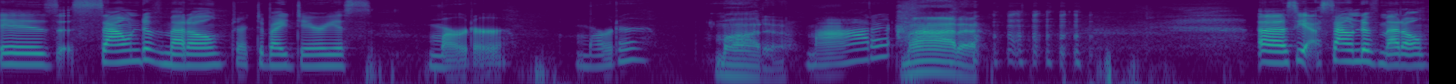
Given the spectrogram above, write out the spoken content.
is Sound of Metal, directed by Darius Marder. Marder? Mata. Mata? Mata. uh, so yeah, Sound of Metal,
